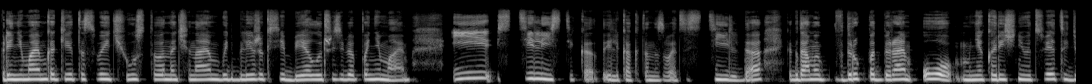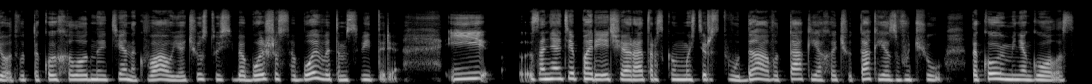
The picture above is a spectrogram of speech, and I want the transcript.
принимаем какие-то свои чувства, начинаем быть ближе к себе, лучше себя понимаем. И стилистика, или как это называется, стиль, да, когда мы вдруг подбираем, о, мне коричневый цвет идет, вот такой холодный оттенок, вау, я чувствую себя больше собой в этом свитере. И занятия по речи, ораторскому мастерству. Да, вот так я хочу, так я звучу, такой у меня голос.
